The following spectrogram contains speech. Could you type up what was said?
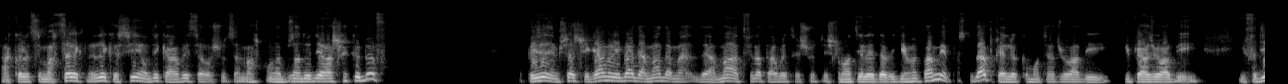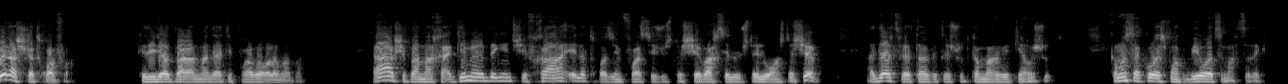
Alors que le Tzemach Tzedek nous dit que si on dit c'est Roshut, ça marche qu'on a besoin de dire que deux fois. Parce que d'après le commentaire du rabbi, du père du rabbi, il faut dire Ashrei trois fois. Pour avoir la Maba. Ah, je sais pas, et la troisième fois, c'est juste le Shevach, c'est le louange d'Hachem. Comment ça correspond avec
